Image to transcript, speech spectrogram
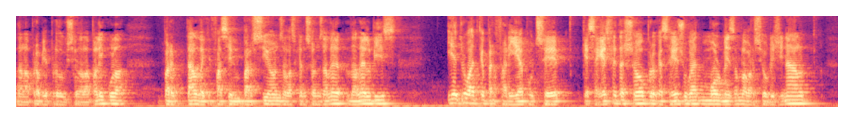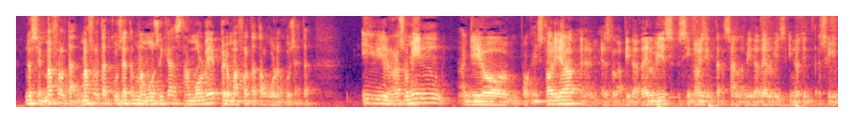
de la pròpia producció de la pel·lícula, per tal de que facin versions de les cançons de l'El- de l'Elvis, i he trobat que preferia potser que s'hagués fet això, però que s'hagués jugat molt més amb la versió original. No sé, m'ha faltat, m'ha faltat coseta amb la música, està molt bé, però m'ha faltat alguna coseta. I resumint, guió, poca història, eh, és la vida d'Elvis. Si no és interessant la vida d'Elvis i no o sigui,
